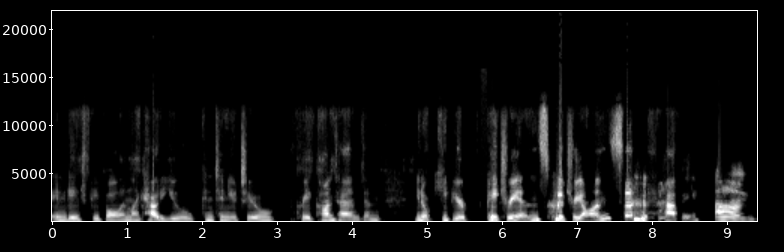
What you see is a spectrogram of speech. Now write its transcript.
engage people and like how do you continue to create content and you know keep your Patreons Patreons happy? Um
